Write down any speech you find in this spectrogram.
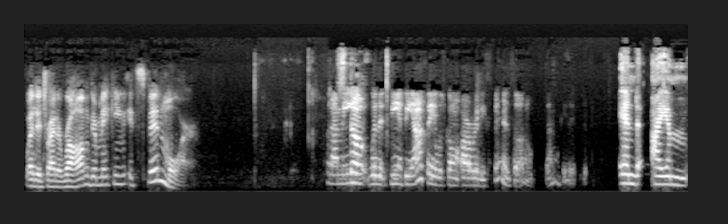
whether it's right or wrong. They're making it spin more. But I mean, So- with it being Beyonce, it was going to already spin. So I don't, I don't get it. And I am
